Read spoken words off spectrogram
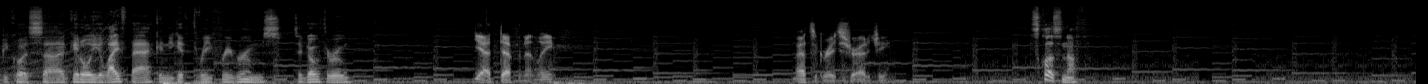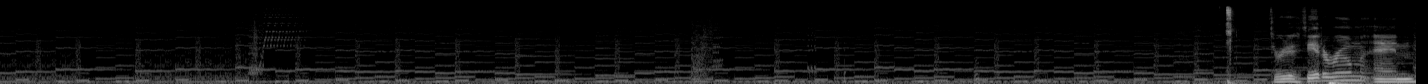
because uh, get all your life back and you get three free rooms to go through. Yeah, definitely. That's a great strategy. It's close enough. Through the theater room and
